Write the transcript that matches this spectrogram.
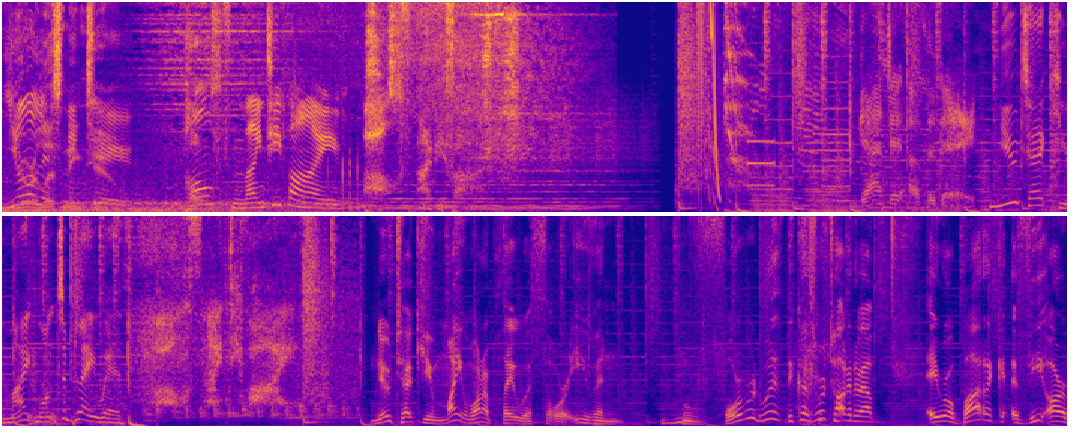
You're, You're listening, listening to Pulse 95. Pulse 95. Gadget of the day. New tech you might want to play with. Pulse 95. New tech you might want to play with or even move forward with because we're talking about a robotic VR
